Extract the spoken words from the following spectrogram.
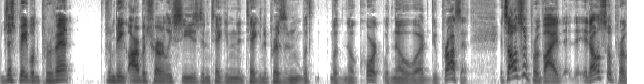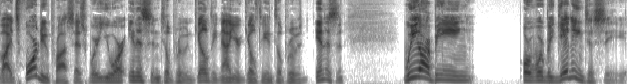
just be able to prevent from being arbitrarily seized and taken and taken to prison with, with no court, with no uh, due process. It's also provide it also provides for due process where you are innocent until proven guilty. Now you're guilty until proven innocent we are being, or we're beginning to see,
